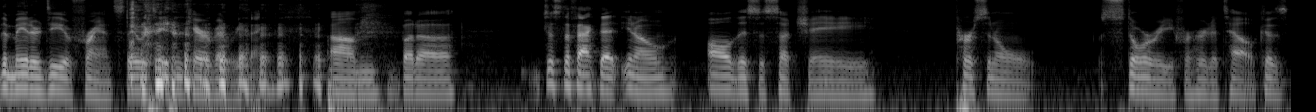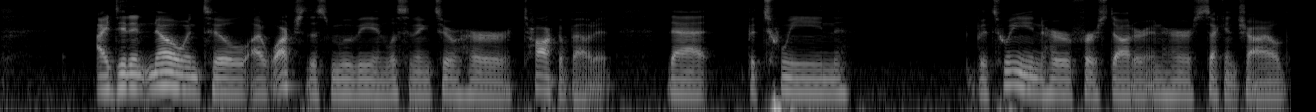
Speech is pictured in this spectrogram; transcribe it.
the maître d of France. They were taking care of everything. Um, but uh, just the fact that you know all this is such a personal story for her to tell because I didn't know until I watched this movie and listening to her talk about it that between between her first daughter and her second child,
